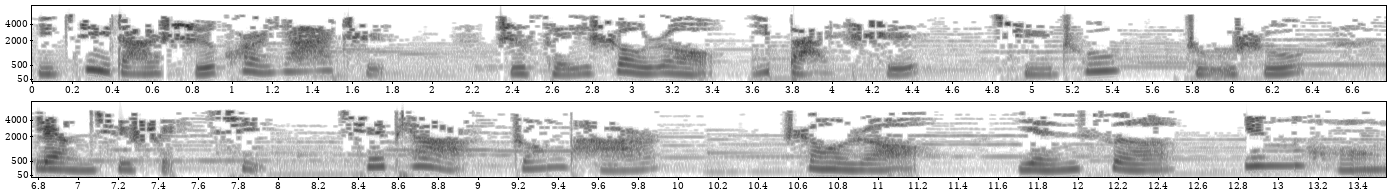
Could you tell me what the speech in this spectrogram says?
以巨大石块压制，至肥瘦肉以百十，取出煮熟，晾去水汽，切片装盘。瘦肉颜色殷红。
